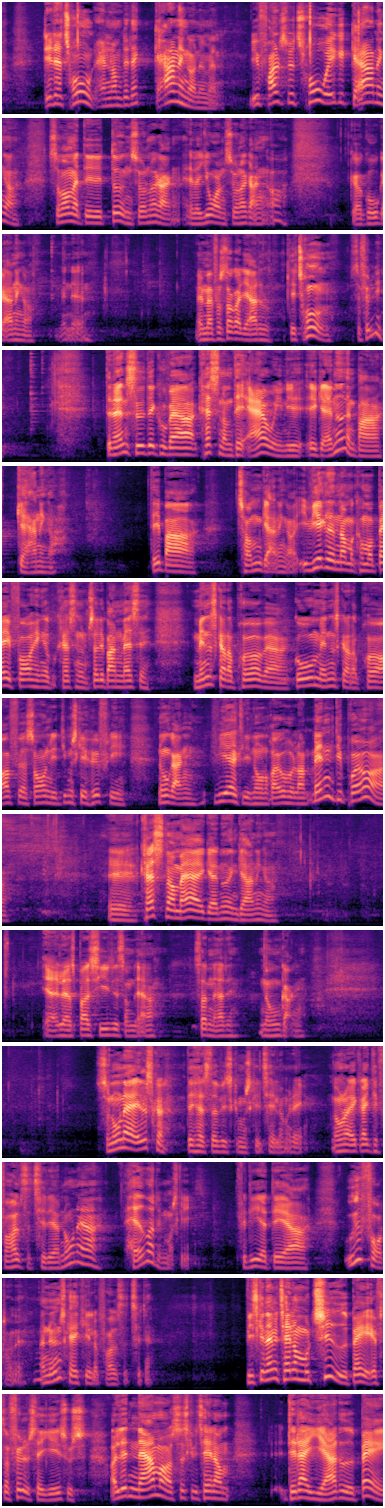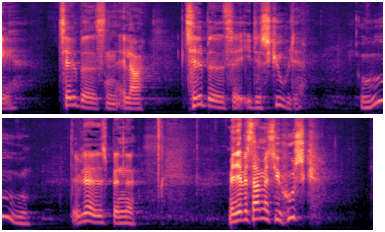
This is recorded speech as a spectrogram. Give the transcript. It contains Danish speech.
det der troen handler om, det der gerningerne, mand. Vi er frelst ved tro, ikke gerninger. Som om, at det er dødens undergang, eller jordens undergang, og gør gode gerninger. Men, øh, men man forstår godt hjertet. Det er troen, selvfølgelig. Den anden side, det kunne være, kristendom, det er jo egentlig ikke andet end bare gerninger. Det er bare tomme gerninger. I virkeligheden, når man kommer bag forhænget på kristendom, så er det bare en masse mennesker, der prøver at være gode mennesker, der prøver at opføre sig ordentligt. De er måske høflige, nogle gange virkelig nogle røvhuller, men de prøver. Øh, kristendom er ikke andet end gerninger. Ja, lad os bare sige det, som det er. Sådan er det nogle gange. Så nogle af jer elsker det her sted, vi skal måske tale om i dag. Nogle af jer ikke rigtig forholdt sig til det, og nogle af jer hader det måske. Fordi at det er udfordrende. Man ønsker ikke helt at forholde sig til det. Vi skal nemlig tale om motivet bag efterfølgelse af Jesus. Og lidt nærmere, så skal vi tale om det, der er hjertet bag tilbedelsen, eller tilbedelse i det skjulte. Uh, det bliver lidt spændende. Men jeg vil sammen med sige, husk,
